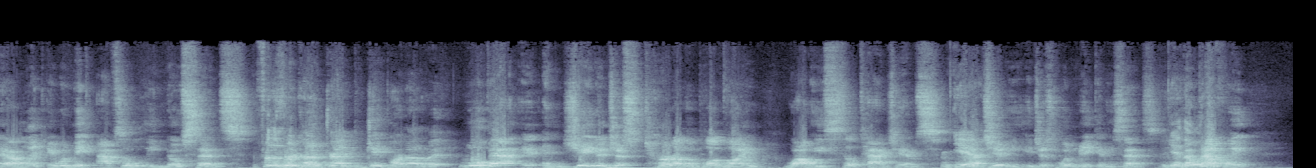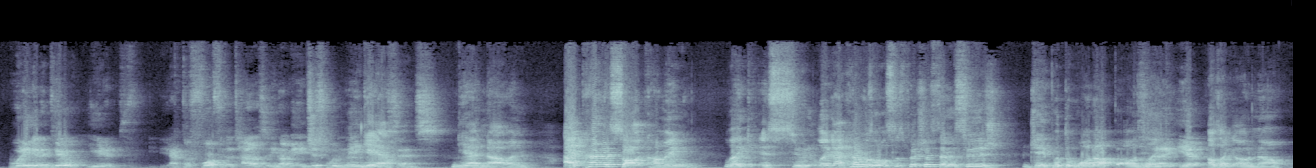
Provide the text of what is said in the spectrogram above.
And I'm like, it would make absolutely no sense For them to kind of drag the Jey part out of it. well, that and Jey to just turn on the bloodline while he's still tag champs Yeah. with Jimmy. It just wouldn't make any sense. Yeah, At that would- that point, what are you gonna do? You have to forfeit the titles. You know what I mean? It just wouldn't make Yeah. any sense. Yeah, no, and I kind of saw it coming. Like as soon, like I kind of was a little suspicious. Then as soon as Jey put the one up, I was like, Like, yep. I was like, oh no.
